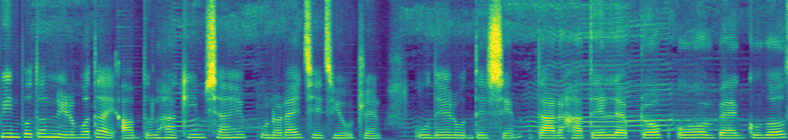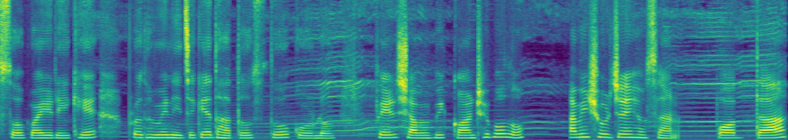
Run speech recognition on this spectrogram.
পিনপতন নীরবতায় আব্দুল হাকিম সাহেব পুনরায় চেঁচিয়ে উঠলেন। ওদের উদ্দেশ্যে তার হাতের ল্যাপটপ ও ব্যাগগুলো সোফায় রেখে প্রথমে নিজেকে ধাতস্থ করল। ফের স্বাভাবিক কণ্ঠে বলল, আমি Surya Hossain, Padma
